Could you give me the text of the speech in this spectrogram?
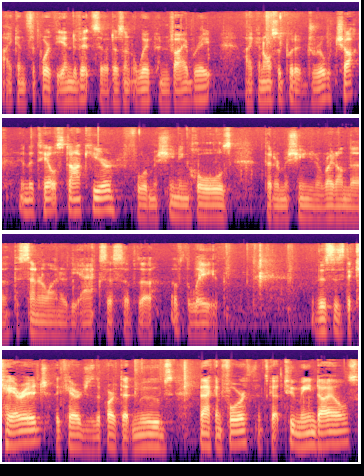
I can support the end of it so it doesn't whip and vibrate. I can also put a drill chuck in the tailstock here for machining holes that are machined you know, right on the, the center line or the axis of the, of the lathe. This is the carriage. The carriage is the part that moves back and forth. It's got two main dials,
